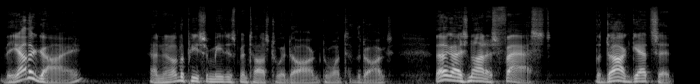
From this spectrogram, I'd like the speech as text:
The other guy, and another piece of meat has been tossed to a dog, the one to the dogs. The other guy's not as fast. The dog gets it.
